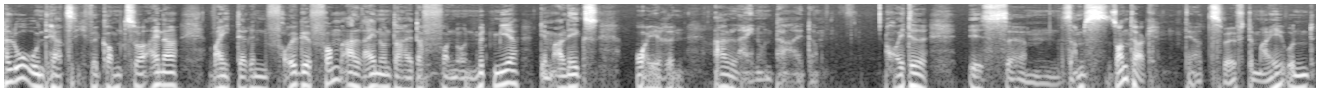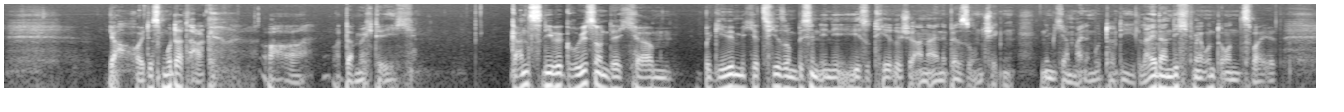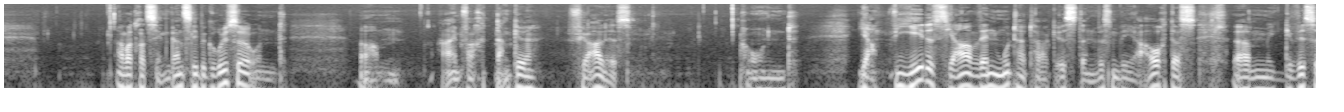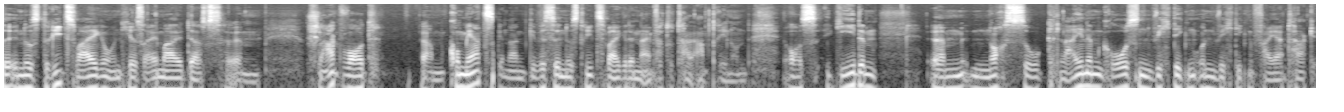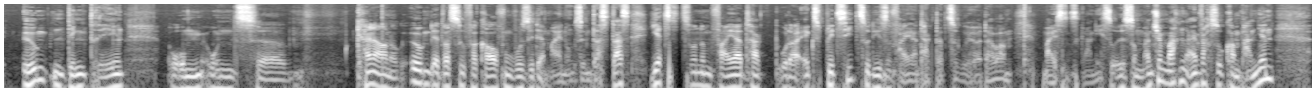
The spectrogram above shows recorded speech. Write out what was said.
Hallo und herzlich willkommen zu einer weiteren Folge vom Alleinunterhalter von und mit mir, dem Alex, euren Alleinunterhalter. Heute ist ähm, Sams Sonntag, der 12. Mai und ja, heute ist Muttertag. Uh, und da möchte ich ganz liebe Grüße und ich ähm, begebe mich jetzt hier so ein bisschen in die Esoterische an eine Person schicken, nämlich an meine Mutter, die leider nicht mehr unter uns weilt. Aber trotzdem, ganz liebe Grüße und ähm, einfach danke für alles. Und ja, wie jedes Jahr, wenn Muttertag ist, dann wissen wir ja auch, dass ähm, gewisse Industriezweige und hier sei mal das ähm, Schlagwort ähm, Kommerz genannt, gewisse Industriezweige dann einfach total abdrehen und aus jedem ähm, noch so kleinem, großen, wichtigen, unwichtigen Feiertag irgendein Ding drehen, um uns äh, keine Ahnung, irgendetwas zu verkaufen, wo sie der Meinung sind, dass das jetzt zu einem Feiertag oder explizit zu diesem Feiertag dazu gehört, aber meistens gar nicht so ist. Und manche machen einfach so Kampagnen,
